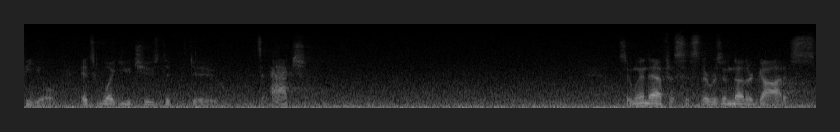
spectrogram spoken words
feel, it's what you choose to do, it's action. So in Ephesus, there was another goddess,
